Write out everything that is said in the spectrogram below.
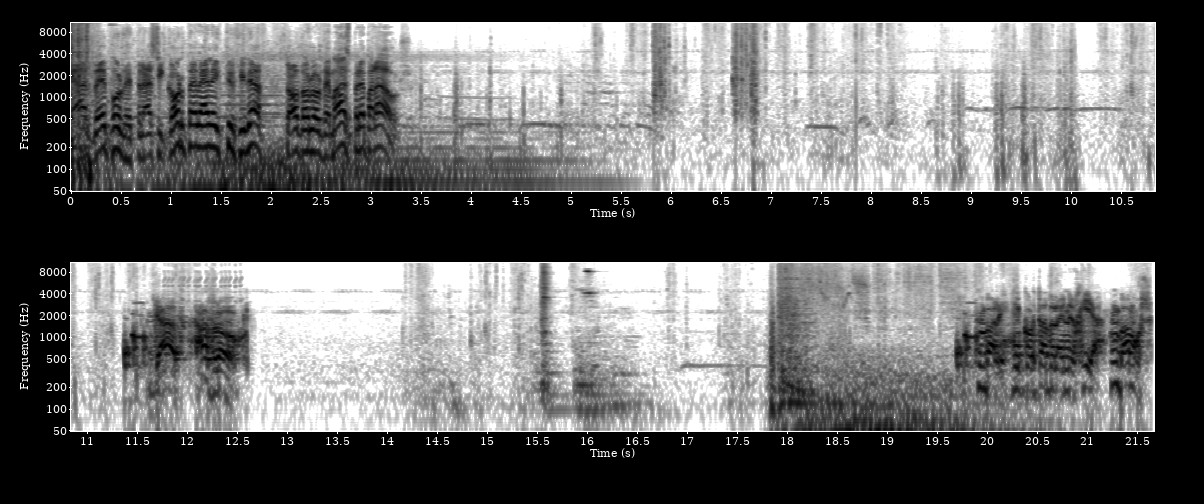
Gas ve por detrás y corta la electricidad. Todos los demás preparaos. Gaz, hazlo. Vale, he cortado la energía. Vamos.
